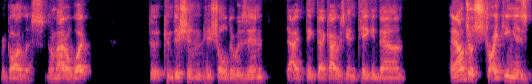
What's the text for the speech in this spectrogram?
regardless, no matter what the condition his shoulder was in. I think that guy was getting taken down, and Aljo's striking is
